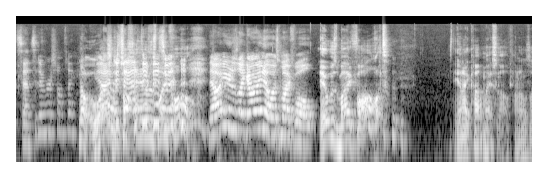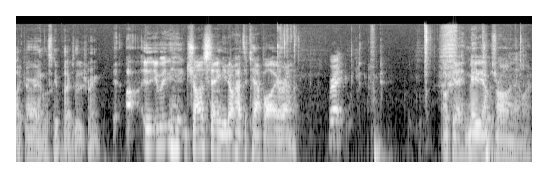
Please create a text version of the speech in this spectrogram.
Sensitive or something? No, it Yeah, wasn't. I just It was my fault. Now you're just like, oh, I know it's my fault. It was my fault. And I caught myself. And I was like, all right, let's get back to the drink. Uh, it- it- John's saying you don't have to tap all the way around. Right. Okay, maybe I was wrong on that one.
